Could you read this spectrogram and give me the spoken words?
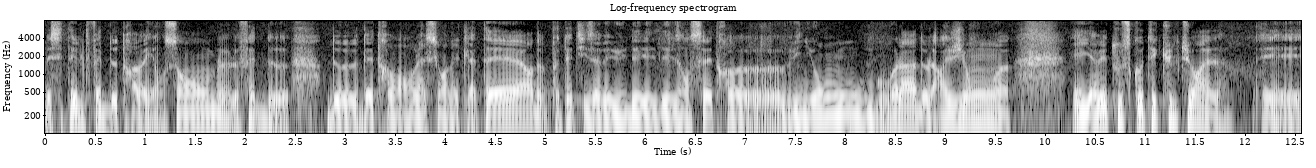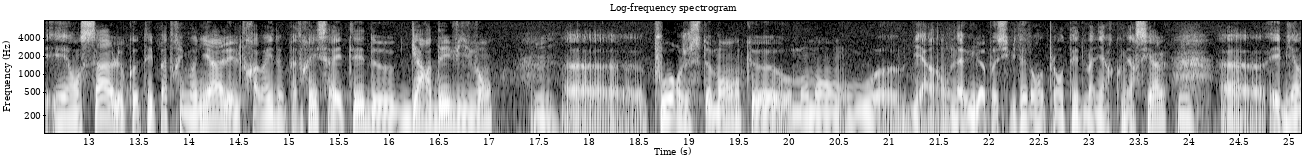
mais c'était le fait de travailler ensemble, le fait de- d'être en relation avec la terre. Peut-être ils avaient eu des, des ancêtres euh, vignerons, ou voilà, de la région. Et il y avait tout ce côté culturel. Et, et en ça, le côté patrimonial et le travail de Patrice a été de garder vivant euh, pour justement que au moment où euh, bien on a eu la possibilité de replanter de manière commerciale, euh, eh bien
